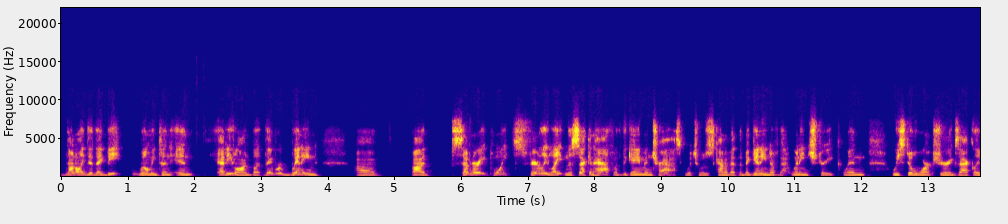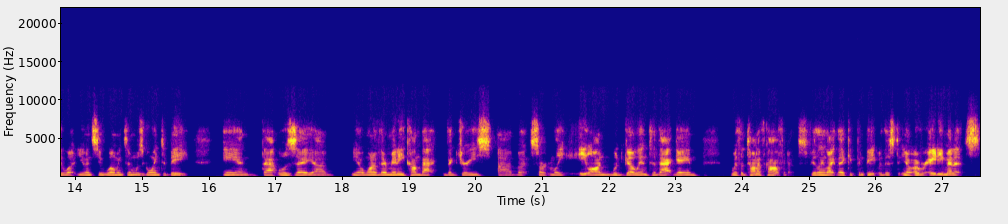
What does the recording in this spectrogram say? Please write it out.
not only did they beat Wilmington in at Elon, but they were winning uh, by seven or eight points fairly late in the second half of the game in Trask, which was kind of at the beginning of that winning streak when we still weren't sure exactly what UNC Wilmington was going to be. And that was a uh, you know one of their many comeback victories. Uh, but certainly Elon would go into that game with a ton of confidence, feeling like they could compete with this. You know, over 80 minutes,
